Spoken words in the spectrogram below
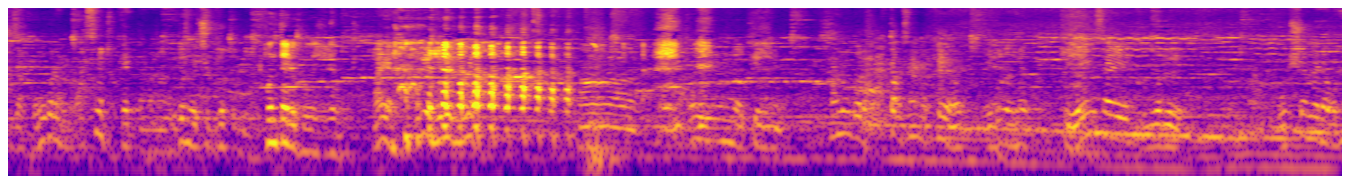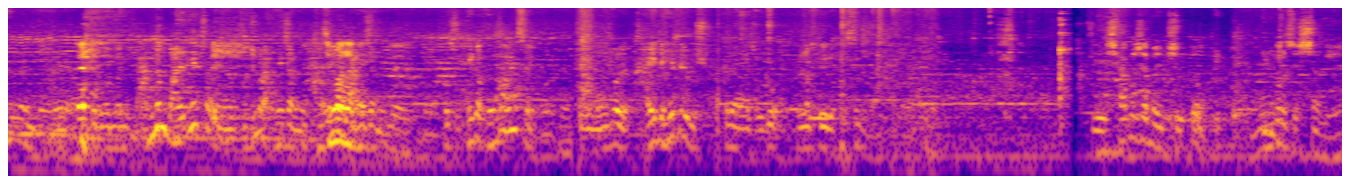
그래서 몽골에 한번 왔으면 좋겠다. 이런 거 지금 물었거든요. 본때를 보여주려고. 아니 그게 뭐냐면 어, 저는 어떻게 보면 하는 거를 맞다고 생각해요. 예를 들면 그 여행사의 그거를 옵션이라고 했는데 어떻게 보면 맞는 말 했잖아요. 거짓말 아니잖아요. 거짓말은 아니잖아요. 네. 그래서 되게 공감했어요. 이걸. 그 몽골 가이드 해드리고 싶다. 그래가지고 연락드리고 했습니다. 이 샤브샤브 음식도 몽골에서 시작이에요.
